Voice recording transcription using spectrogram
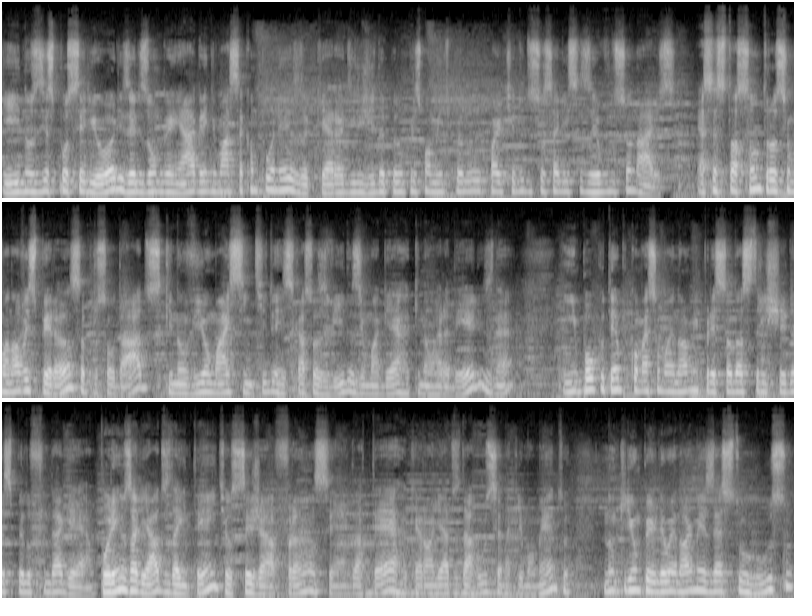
e nos dias posteriores eles vão ganhar a grande massa camponesa, que era dirigida pelo, principalmente pelo Partido dos Socialistas Revolucionários. Essa situação trouxe uma nova esperança para os soldados, que não viam mais sentido em riscar suas vidas em uma guerra que não era deles, né? e em pouco tempo começa uma enorme pressão das trincheiras pelo fim da guerra. Porém, os aliados da Entente, ou seja, a França e a Inglaterra, que eram aliados da Rússia naquele momento, não queriam perder o enorme exército russo,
